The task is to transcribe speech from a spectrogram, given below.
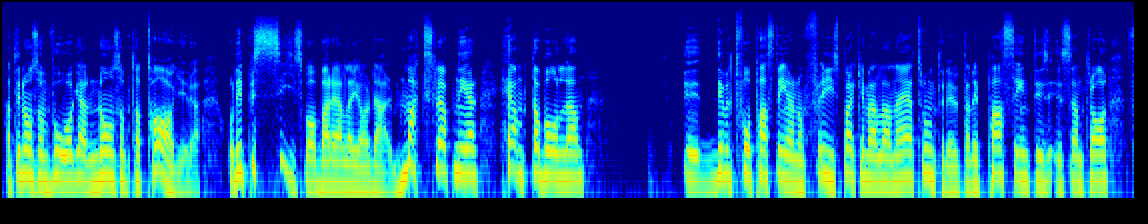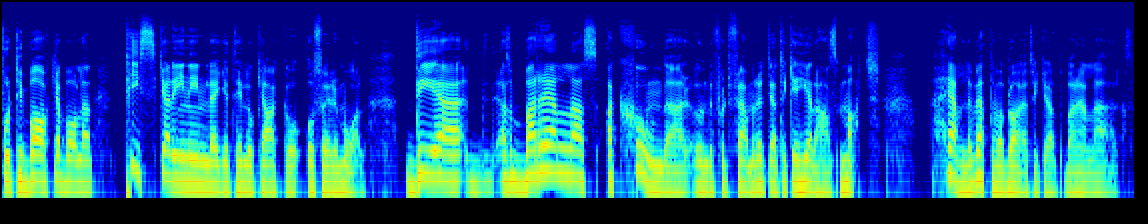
Att det är någon som vågar, någon som tar tag i det. Och det är precis vad Barella gör där. Maxlöp ner, hämta bollen, Eh, det är väl två passningar, någon frispark emellan? Nej, jag tror inte det. Utan det är pass in till central, får tillbaka bollen, piskar in inlägget till Lukaku och så är det mål. Det, alltså Barellas aktion där under 45 minuter, jag tycker hela hans match. Helvete vad bra jag tycker att Barella är. Alltså.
